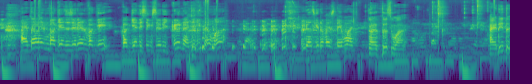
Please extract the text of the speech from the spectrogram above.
Eta lain bagian seserian bagi bagian disingserikeun aja kita mah. Kelas kita SD mah. nah, itu semua. Aya deh itu.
